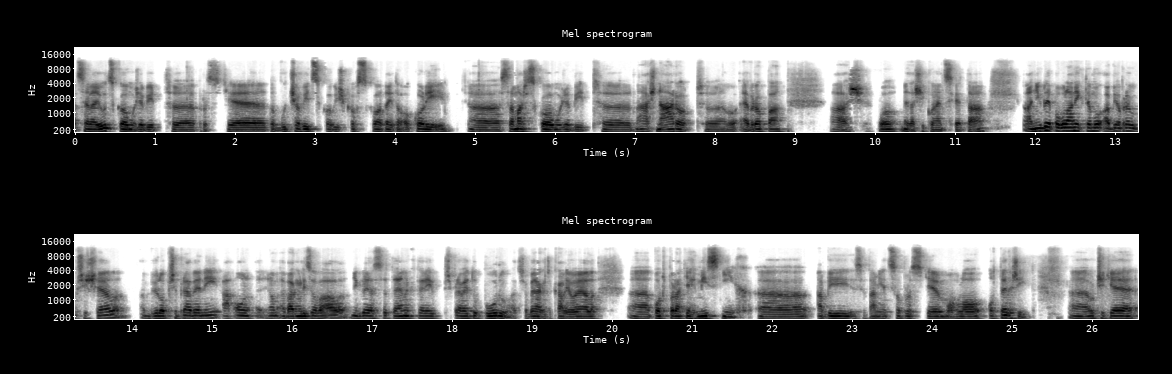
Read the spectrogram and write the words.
Celé Judsko může být prostě to Bučovicko, Vyškovsko a tady to okolí. Samařsko může být náš národ, Evropa až po nezaší konec světa. A někdo je povolaný k tomu, aby opravdu přišel, aby bylo připravený a on jenom evangelizoval. Někdo je se ten, který připravuje tu půdu. A třeba, jak říkal Joel, eh, podpora těch místních, eh, aby se tam něco prostě mohlo otevřít. Eh, určitě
